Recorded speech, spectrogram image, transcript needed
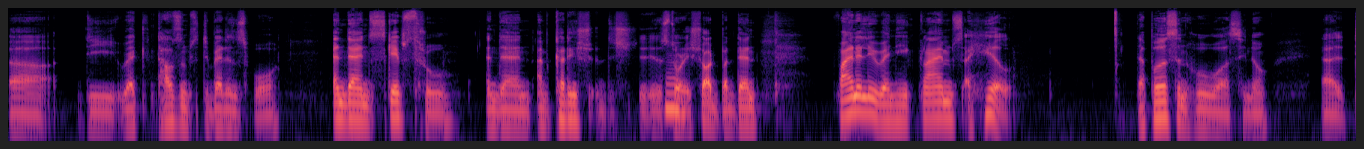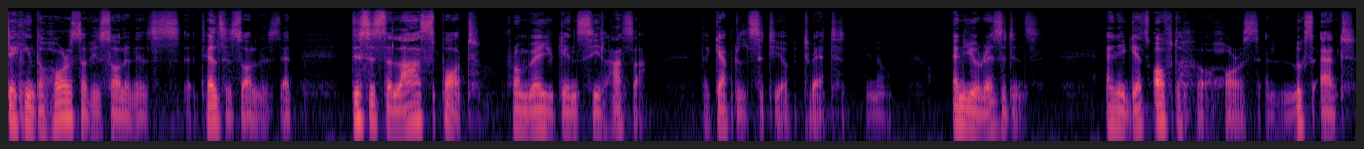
uh, the where thousands of Tibetans were, and then escapes through. And then I'm cutting sh- the sh- the story short, but then finally, when he climbs a hill, the person who was, you know, uh, taking the horse of His Holiness tells His Holiness that this is the last spot from where you can see Lhasa, the capital city of Tibet, you know, and your residence. And he gets off the horse and looks at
